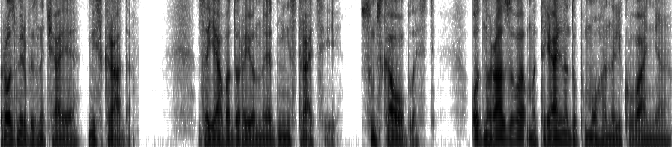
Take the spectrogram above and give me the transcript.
Розмір визначає міськрада. Заява до районної адміністрації, Сумська область, одноразова матеріальна допомога на лікування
